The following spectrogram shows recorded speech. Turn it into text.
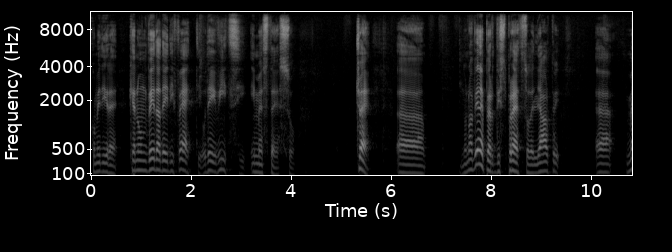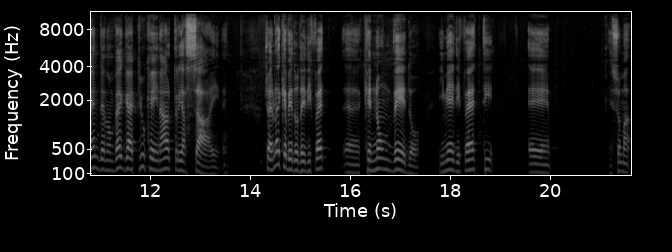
come dire, che non veda dei difetti o dei vizi in me stesso. Cioè, eh, non avviene per disprezzo degli altri, eh, mende non vegga è più che in altri assai. Cioè, non è che vedo dei difetti, eh, che non vedo i miei difetti, e, insomma,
